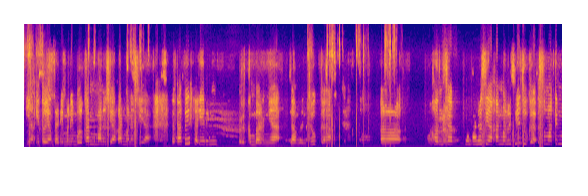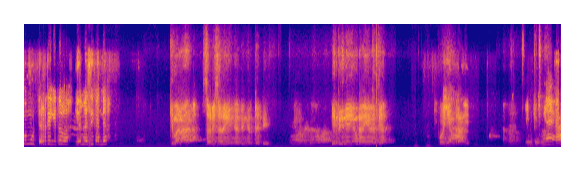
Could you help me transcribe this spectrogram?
yang itu yang tadi menimbulkan memanusiakan manusia. Tetapi seiring berkembangnya zaman juga eh, konsep memanusiakan manusia juga semakin memudar kayak gitu loh. Ya nggak sih Kanda? Gimana? Sorry sorry nggak denger tadi. Intinya yang terakhir aja. Poin yang Iya. terakhir. Intinya ya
